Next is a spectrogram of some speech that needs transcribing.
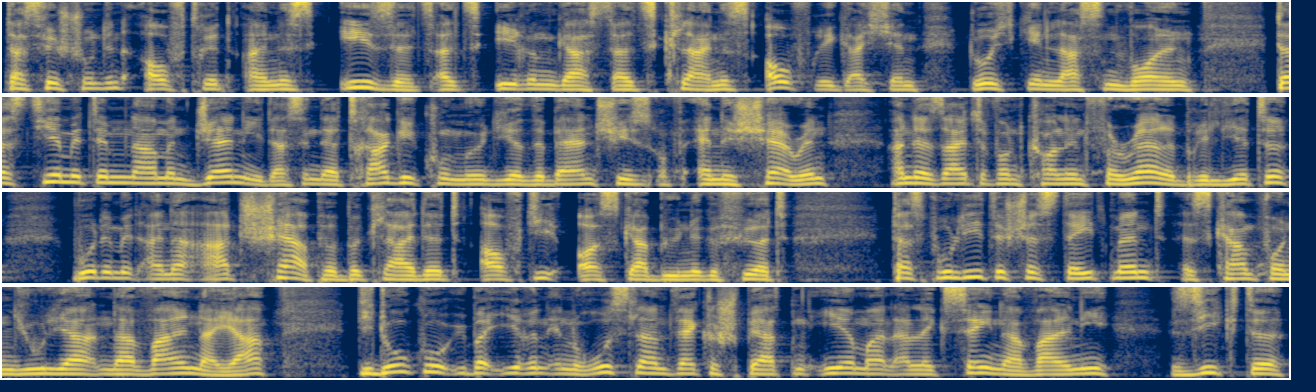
dass wir schon den Auftritt eines Esels als Ehrengast als kleines Aufregerchen durchgehen lassen wollen. Das Tier mit dem Namen Jenny, das in der Tragikomödie The Banshees of Sharon an der Seite von Colin Farrell brillierte, wurde mit einer Art Schärpe bekleidet auf die Oscarbühne geführt. Das politische Statement, es kam von Julia Nawalnaja. Die Doku über ihren in Russland weggesperrten Ehemann Alexei Nawalny siegte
